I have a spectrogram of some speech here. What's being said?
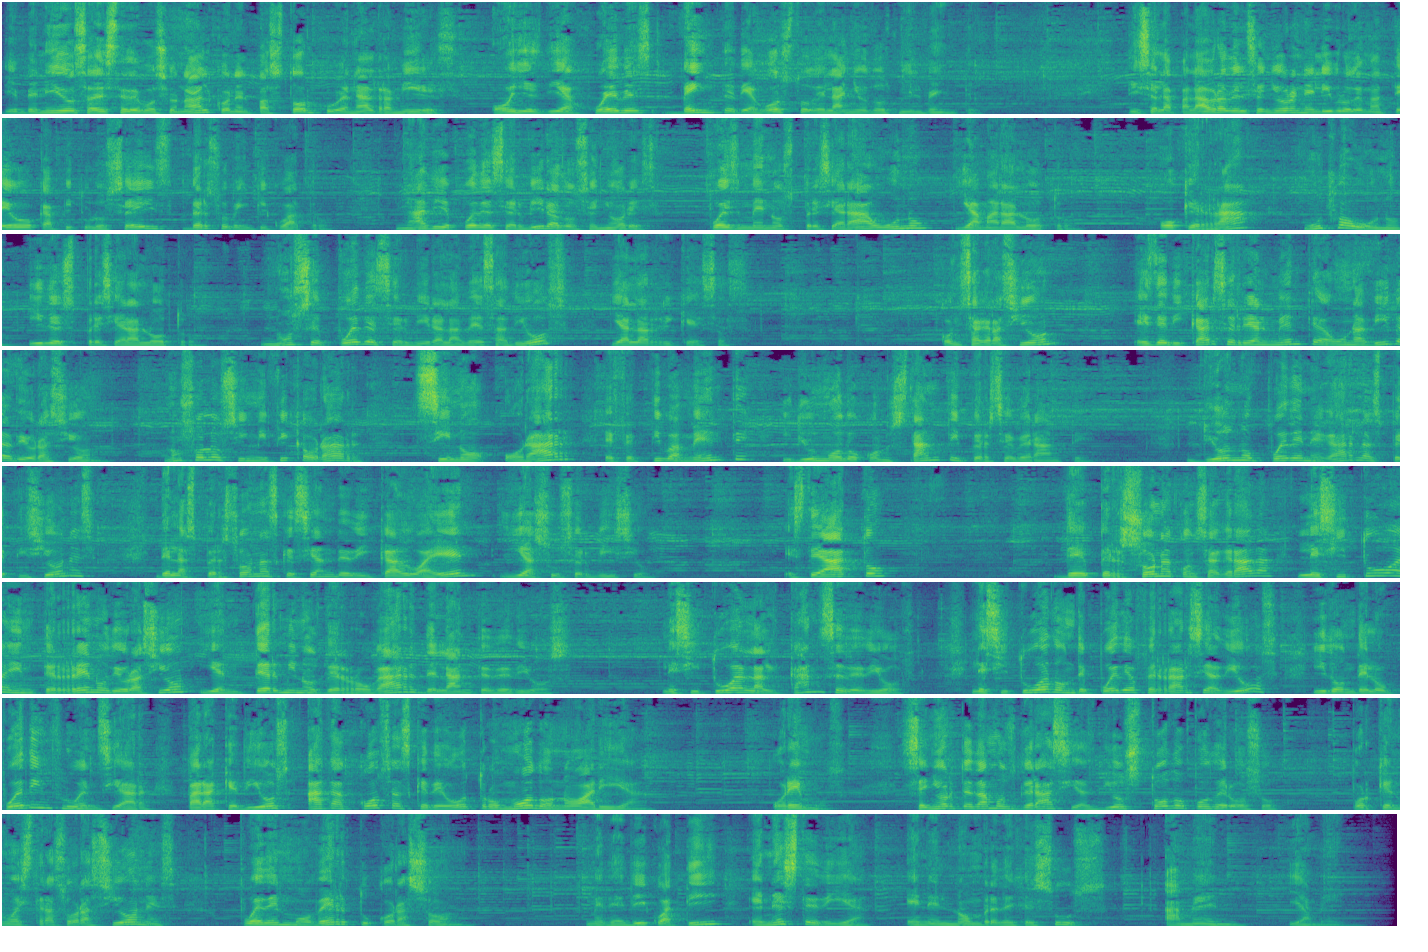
Bienvenidos a este devocional con el pastor Juvenal Ramírez. Hoy es día jueves 20 de agosto del año 2020. Dice la palabra del Señor en el libro de Mateo capítulo 6, verso 24. Nadie puede servir a dos señores, pues menospreciará a uno y amará al otro, o querrá mucho a uno y despreciará al otro. No se puede servir a la vez a Dios y a las riquezas. Consagración es dedicarse realmente a una vida de oración. No solo significa orar, sino orar efectivamente y de un modo constante y perseverante. Dios no puede negar las peticiones de las personas que se han dedicado a Él y a su servicio. Este acto de persona consagrada le sitúa en terreno de oración y en términos de rogar delante de Dios le sitúa al alcance de Dios, le sitúa donde puede aferrarse a Dios y donde lo puede influenciar para que Dios haga cosas que de otro modo no haría. Oremos. Señor, te damos gracias, Dios Todopoderoso, porque nuestras oraciones pueden mover tu corazón. Me dedico a ti en este día, en el nombre de Jesús. Amén y amén.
